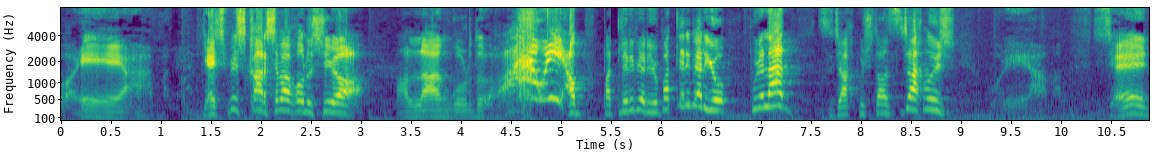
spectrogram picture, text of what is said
Onu yap. Geçmiş karşıma konuşuyor. Allah'ın kurdu. Patlerim yanıyor, patlerim yanıyor. Bu ne lan? Sıcakmış lan, sıcakmış. Sen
